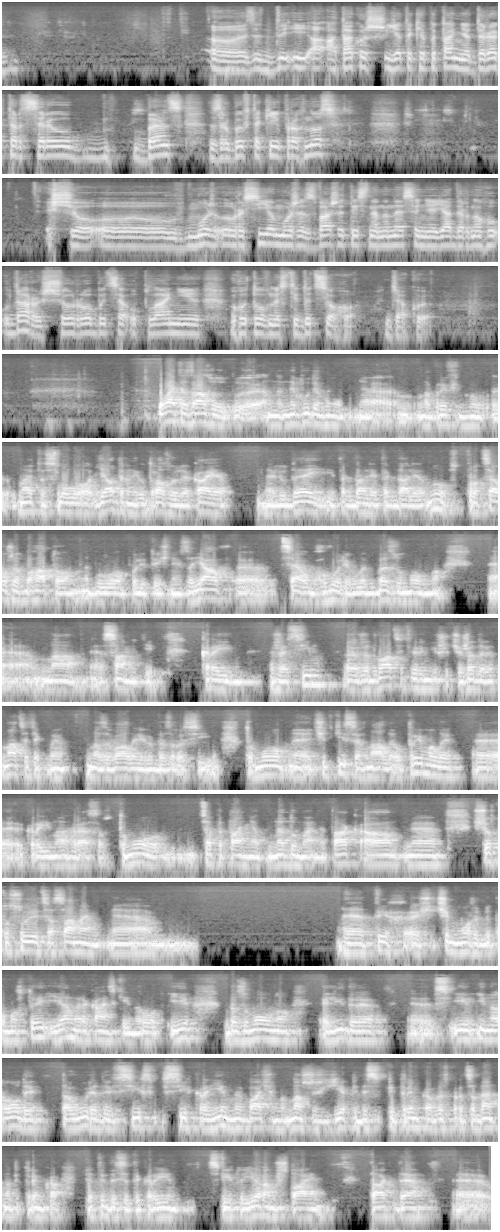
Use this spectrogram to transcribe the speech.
а також є таке питання. Директор ЦРУ Бернс зробив такий прогноз, що Росія може зважитись на нанесення ядерного удару. Що робиться у плані готовності до цього? Дякую. Давайте зразу е, не будемо е, на брифінгу. е, Знаєте, слово ядерний одразу лякає людей і так далі. І так далі. Ну про це вже багато було політичних заяв. Це обговорювали безумовно на е, саміті країн G7, е, G20, вірніше, чи G19, як ми називали їх без Росії. Тому е, чіткі сигнали отримали е, країна-агресор. Тому це питання не до мене, так а е, що стосується саме е, е, тих, е, чим можуть допомогти і американський народ, і безумовно лідери е, і, і народи та уряди всіх всіх країн. Ми бачимо, в нас є 50 підтримка, безпрецедентна підтримка 50 країн світу. Є Рамштайн, так де е,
